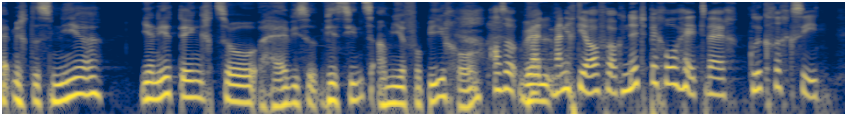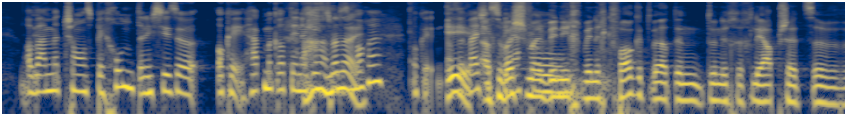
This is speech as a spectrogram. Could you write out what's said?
hat mich das nie. Ich habe nie gedacht, so, hä, wieso, wie sind sie an mir vorbeigekommen? Also, Weil- wenn, wenn ich die Anfrage nicht bekommen hätte, wäre ich glücklich gewesen. Aber wenn man die Chance bekommt, dann ist sie so, okay, hat man gerade den Ah, Energie, um nein, nein. zu machen? Okay. Also, also bin weißt du, auch ich meine, wenn ich, wenn ich gefragt werde, dann tue ich ein bisschen abschätzen,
